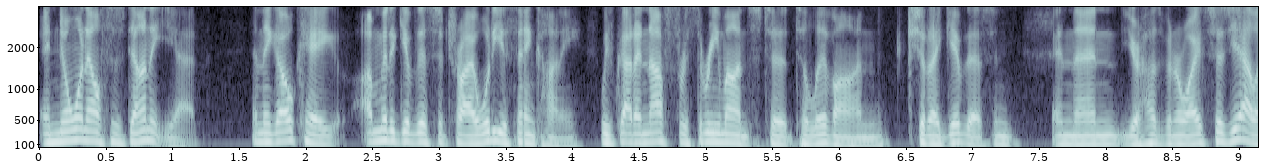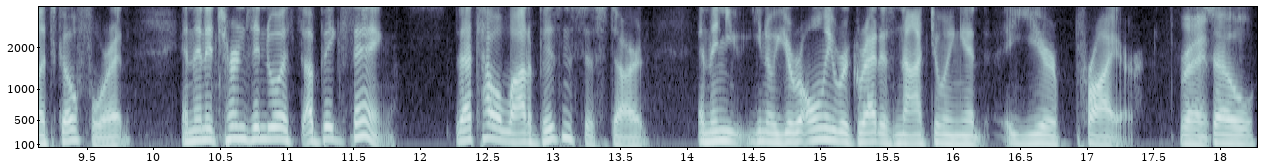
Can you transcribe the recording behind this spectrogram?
and no one else has done it yet. And they go, okay, I'm going to give this a try. What do you think, honey? We've got enough for three months to, to live on. Should I give this? And and then your husband or wife says, "Yeah, let's go for it," and then it turns into a, a big thing. That's how a lot of businesses start. And then you you know your only regret is not doing it a year prior. Right. So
